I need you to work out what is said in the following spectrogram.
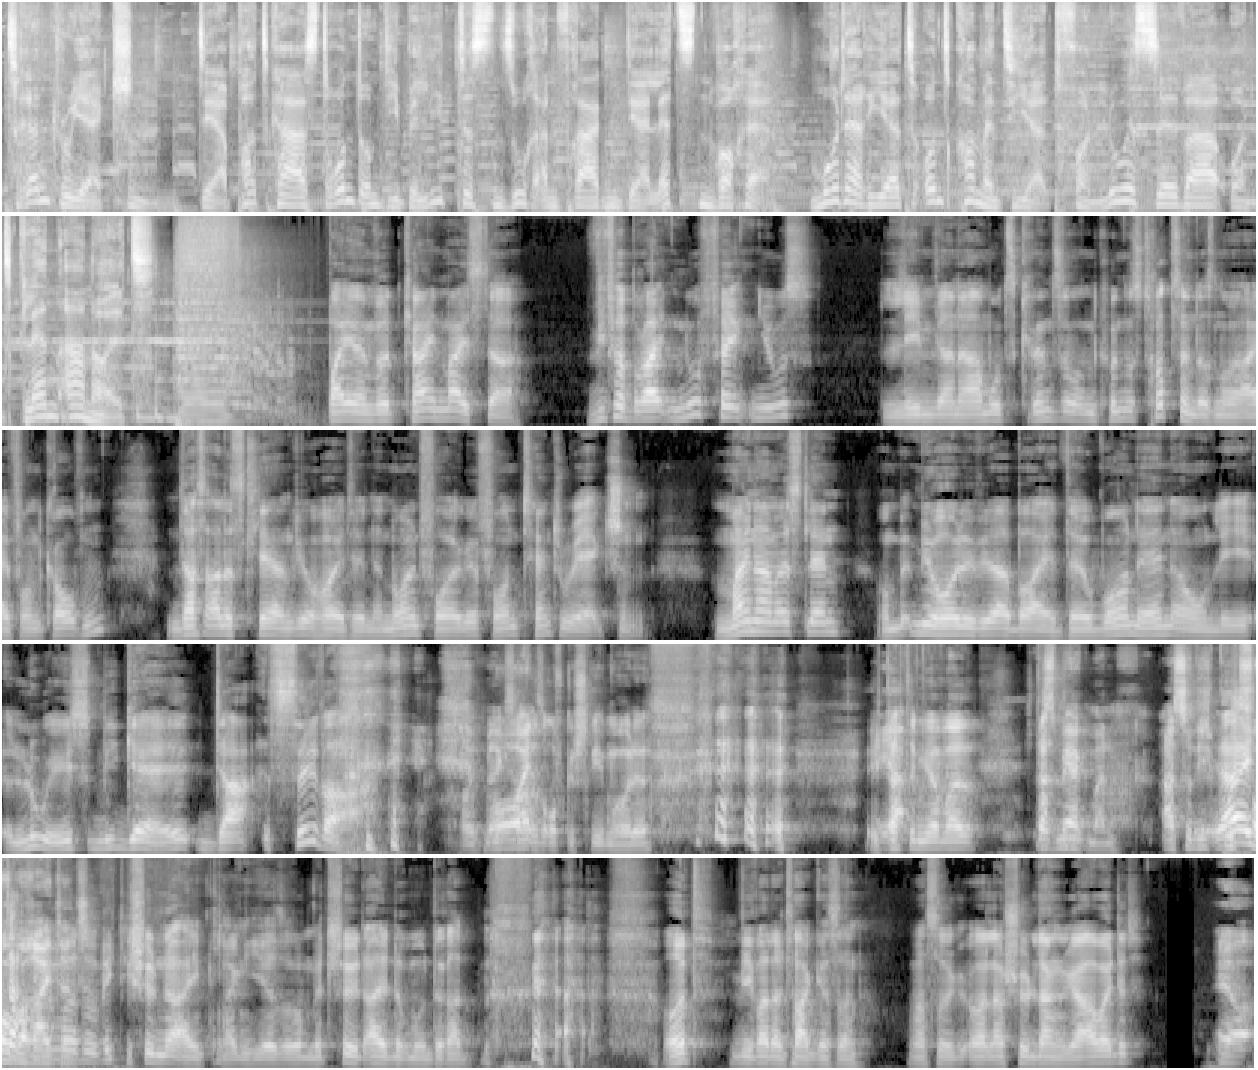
Trend Reaction, der Podcast rund um die beliebtesten Suchanfragen der letzten Woche. Moderiert und kommentiert von Louis Silva und Glenn Arnold. Bayern wird kein Meister. Wir verbreiten nur Fake News. Leben wir an der Armutsgrenze und können uns trotzdem das neue iPhone kaufen? Das alles klären wir heute in der neuen Folge von Trend Reaction. Mein Name ist Glenn und mit mir heute wieder bei The One and Only Luis Miguel da Silva. oh, ich merke alles aufgeschrieben heute. ich ja, dachte mir mal. Ich das dachte, merkt man. Hast du dich gut ja, ich vorbereitet? Dachte mir so richtig schöner Einklang hier, so mit schön allem drum und dran. und, wie war der Tag gestern? Hast du schön lange gearbeitet? Ja,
